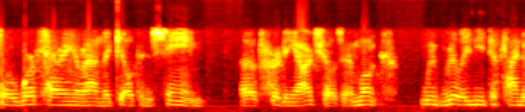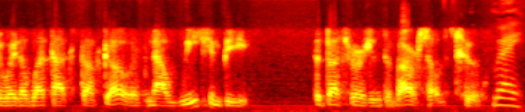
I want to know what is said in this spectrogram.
so we're carrying around the guilt and shame of hurting our children. And we really need to find a way to let that stuff go. If now we can be the best versions of ourselves too. Right.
